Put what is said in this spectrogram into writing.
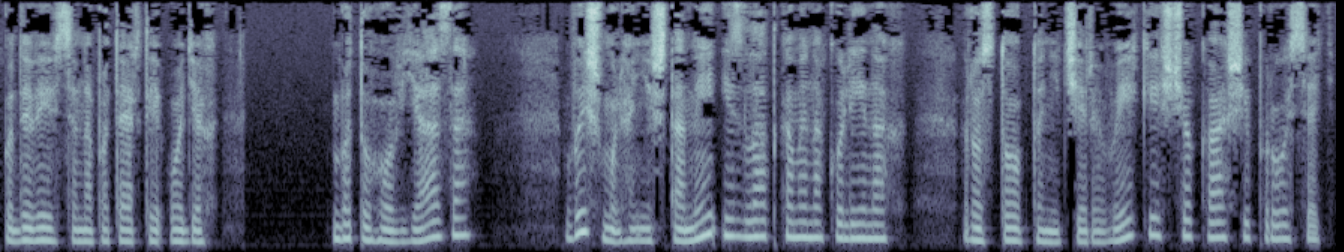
Подивився на потертий одяг батогов'яза, вишмульгані штани із латками на колінах, розтоптані черевики, що каші просять,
